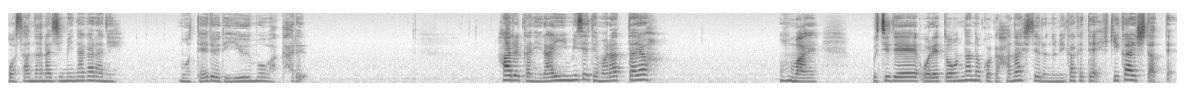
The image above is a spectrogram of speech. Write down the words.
幼なじみながらにモテる理由もわかる。はるかに LINE 見せてもらったよ。お前、うちで俺と女の子が話してるの見かけて引き返したって。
